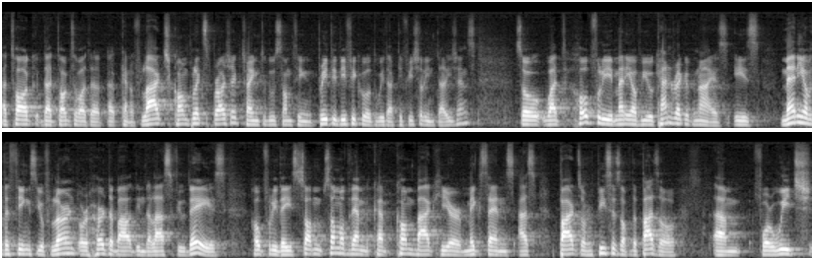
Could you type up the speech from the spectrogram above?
a talk that talks about a, a kind of large, complex project, trying to do something pretty difficult with artificial intelligence. So what hopefully many of you can recognize is many of the things you've learned or heard about in the last few days, hopefully they, some, some of them can come back here, make sense as parts or pieces of the puzzle um, for which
